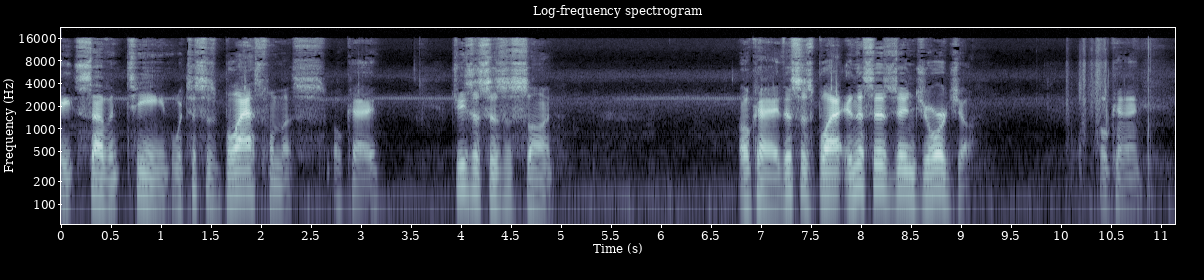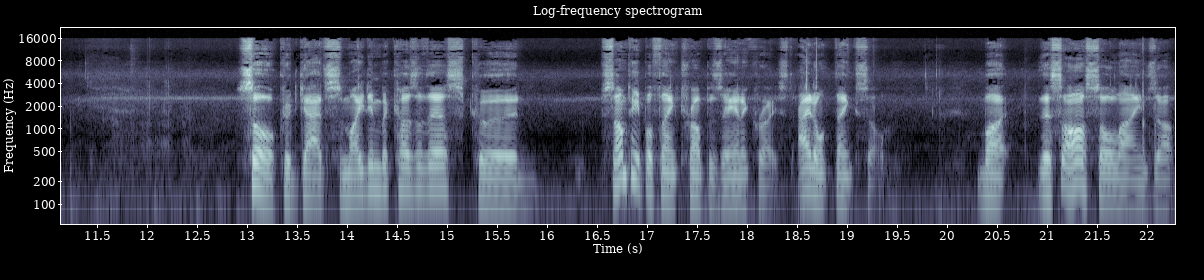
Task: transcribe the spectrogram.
8.17, which this is blasphemous, okay? Jesus is a son. Okay, this is black, and this is in Georgia. Okay. So, could God smite him because of this? Could some people think Trump is Antichrist? I don't think so. But this also lines up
